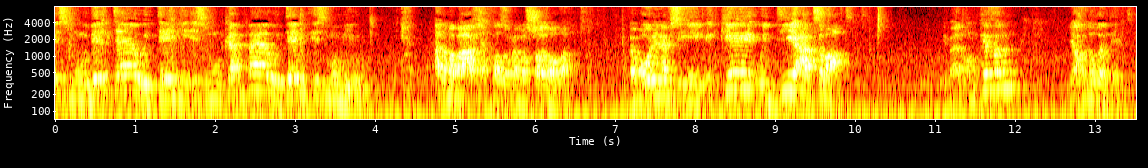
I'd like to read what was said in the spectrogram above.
اسمه دلتا والتاني اسمه kappa والتالت اسمه mu. أنا ما بعرفش أحفظهم يا بشار والله. فبقول لنفسي إيه ال K وال D عكس بعض. يبقى ال enkephalin ياخد هو الدلتا.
